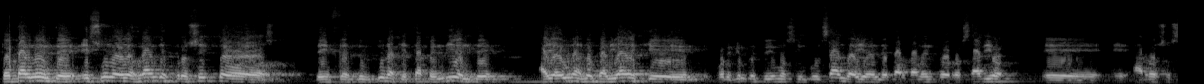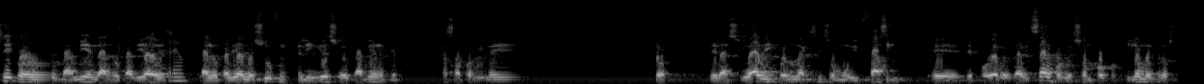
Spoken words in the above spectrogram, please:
Totalmente, es uno de los grandes proyectos de infraestructura que está pendiente. Hay algunas localidades que, por ejemplo, estuvimos impulsando ahí en el departamento de Rosario, eh, eh, Arroyo Seco, también las localidades, la localidad lo sufre, el ingreso de camiones que pasa por el medio de la ciudad y con un acceso muy fácil eh, de poder realizar, porque son pocos kilómetros,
